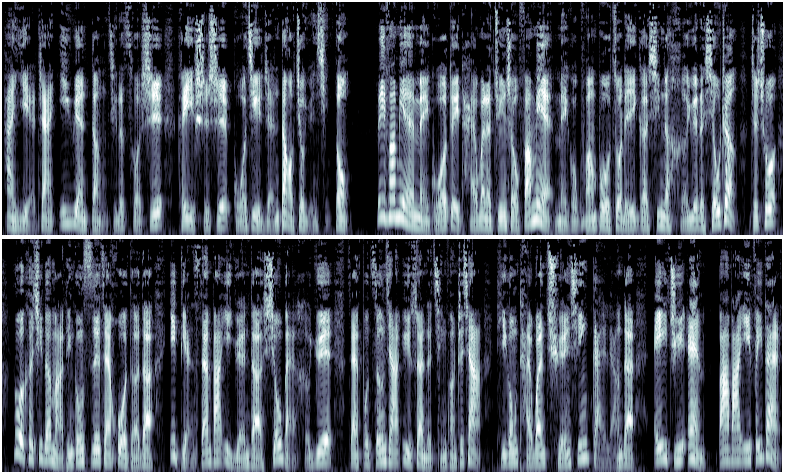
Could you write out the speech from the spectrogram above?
和野战医院等级的措施，可以实施国际人道救援行动。另一方面，美国对台湾的军售方面，美国国防部做了一个新的合约的修正，指出洛克希德马丁公司在获得的一点三八亿元的修改合约，在不增加预算的情况之下，提供台湾全新改良的 AGM 八八一飞弹。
